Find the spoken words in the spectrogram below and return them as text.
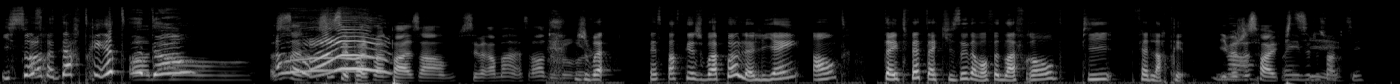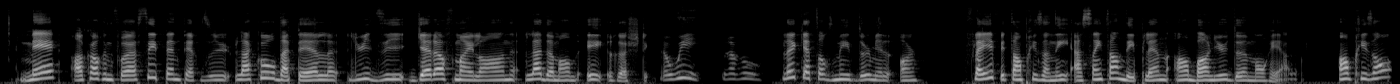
il souffre d'arthrite. Oh non! Ah, Ça, ça, ça, c'est pas le fun, par exemple. C'est vraiment, c'est vraiment douloureux. Je vois. Mais c'est parce que je vois pas le lien entre t'être fait accuser d'avoir fait de la fraude puis fait de l'arthrite. Il veut juste faire Oui, il veut pitié. juste faire pitié. Mais, encore une fois, c'est peine perdue. La cour d'appel lui dit « Get off my lawn », la demande est rejetée. Ah Oui, bravo. Le 14 mai 2001, Flaïf est emprisonné à Sainte-Anne-des-Plaines, en banlieue de Montréal. En prison,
